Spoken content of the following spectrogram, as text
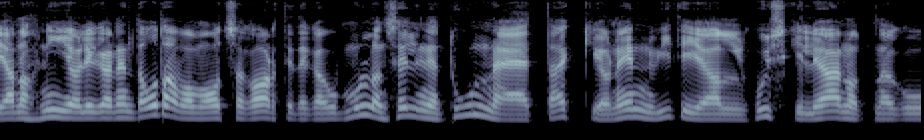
ja noh, nii oli ka nende odavama otsa kaartidega, mul on selline tunne, et äkki on Nvidial kuskil jäänud nagu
